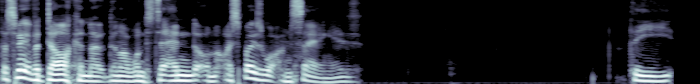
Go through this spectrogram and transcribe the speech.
That's a bit of a darker note than I wanted to end on. I suppose what I'm saying is the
